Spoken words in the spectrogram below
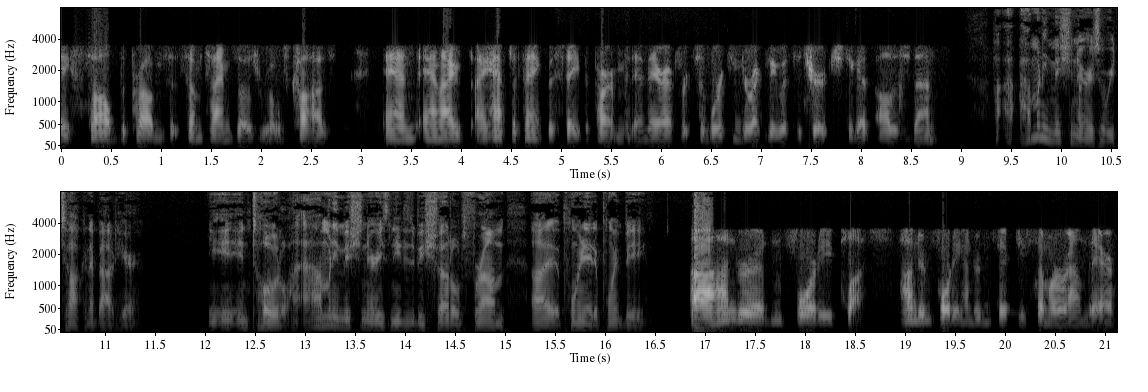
They solved the problems that sometimes those rules cause. And and I I have to thank the State Department and their efforts of working directly with the church to get all this done. How many missionaries are we talking about here? In, in total, how many missionaries needed to be shuttled from uh, point A to point B? 140 plus, 140, 150, somewhere around there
